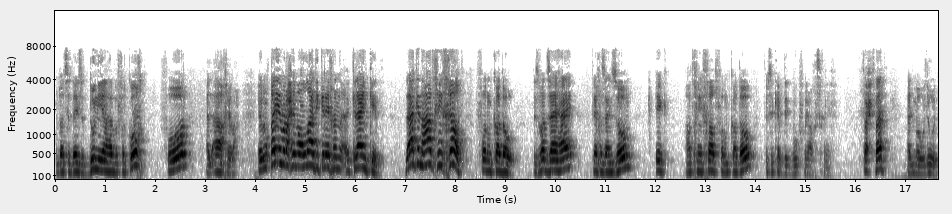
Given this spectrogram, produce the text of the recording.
Omdat ze deze dunya hebben verkocht voor al-akhirah. Ibn Qayyim rahimahullah die kreeg een klein kind. Lakin hij had geen geld voor een cadeau. Dus wat zei hij tegen zijn zoon? Ik had geen geld voor een cadeau, dus ik heb dit boek voor jou geschreven. Tuhfat al-Mawlud.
